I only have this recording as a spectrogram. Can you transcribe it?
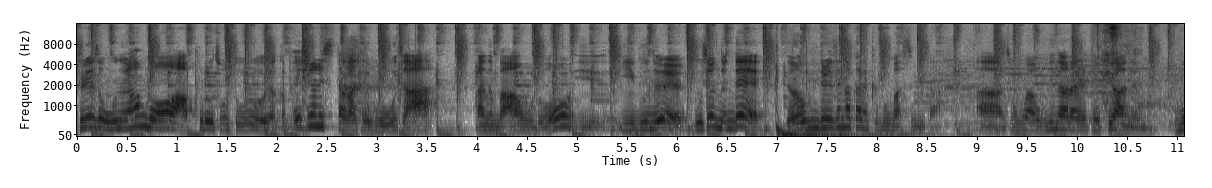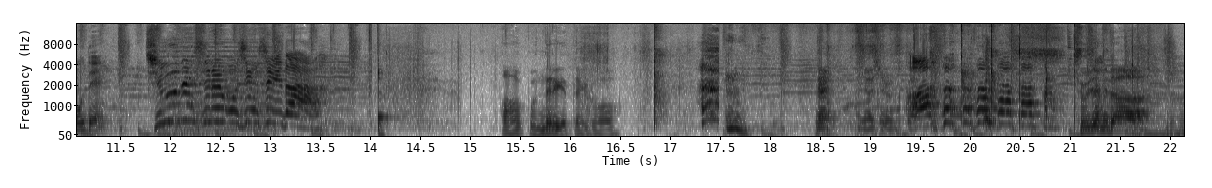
그래서 오늘 한번 앞으로 저도 약간 패셔니스타가 돼보자 라는 마음으로 이, 이분을 모셨는데 여러분들이 생각하는 그분 맞습니다. 아, 정말 우리나라를 대표하는 모델 주은혜 씨를 모시겠습니다. 아, 못 내리겠다, 이거. 네, 안녕하십니까. 아. 주우재입니다. 여러분,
